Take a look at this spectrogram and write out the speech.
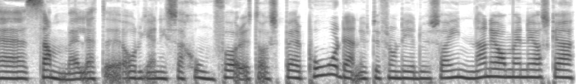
eh, samhället, eh, organisation, företag spär på den utifrån det du sa innan. Ja, men jag ska,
